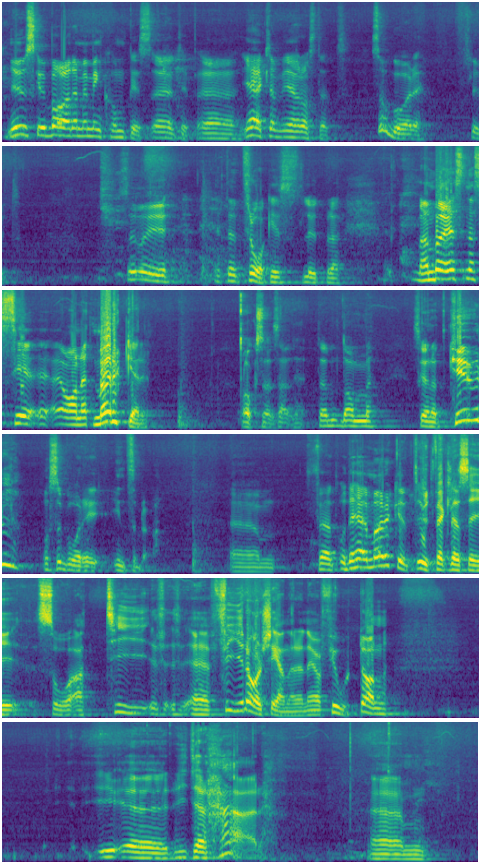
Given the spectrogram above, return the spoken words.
nu ska vi bada med min kompis. Uh, typ. Uh, jäklar, vi har rostat. Så går det. Slut. Så det var ju lite tråkigt slut på det. Man börjar nästan se, ana ett mörker också. De, de ska göra något kul och så går det inte så bra. Ehm, för att, och det här mörkret utvecklade sig så att ti, eh, fyra år senare, när jag var 14, i- eh, här. Ehm,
